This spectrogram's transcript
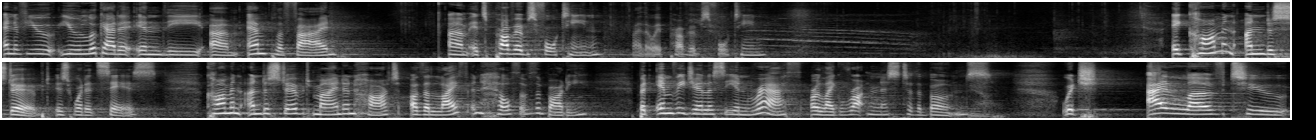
and if you you look at it in the um, amplified, um, it's Proverbs 14. By the way, Proverbs 14. A calm and undisturbed is what it says. Calm and undisturbed mind and heart are the life and health of the body, but envy, jealousy, and wrath are like rottenness to the bones. Which I love to.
